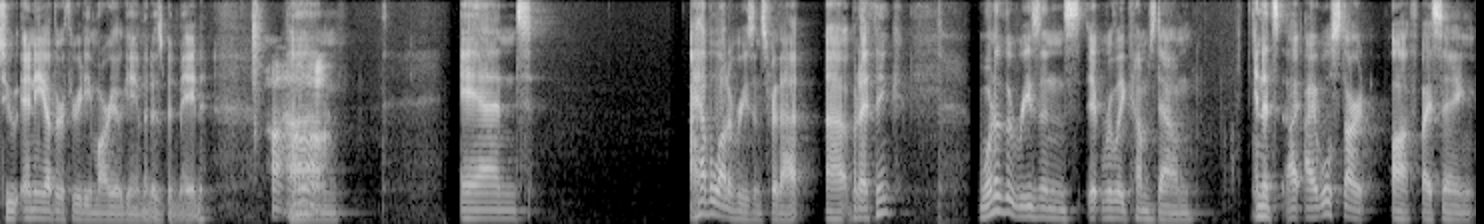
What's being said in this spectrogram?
to any other 3D Mario game that has been made. Uh-huh. Um, and I have a lot of reasons for that. Uh, but I think one of the reasons it really comes down, and it's, I, I will start off by saying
